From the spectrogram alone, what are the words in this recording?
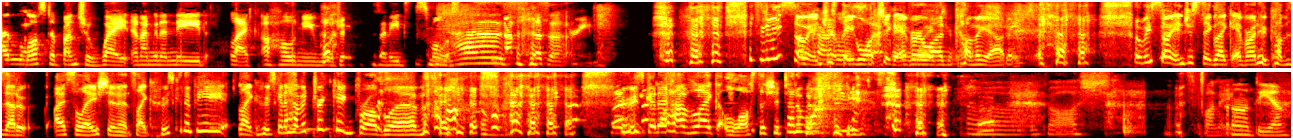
I lost a bunch of weight and I'm going to need like a whole new wardrobe because I need smaller. Yes. That's, that's a dream. It's going to be so I'm interesting watching everyone coming out of it'll be so interesting like everyone who comes out of isolation it's like who's going to be like who's going to have a drinking problem? Who's going to have like lost a shit ton of weight? Oh gosh. That's funny. Oh dear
